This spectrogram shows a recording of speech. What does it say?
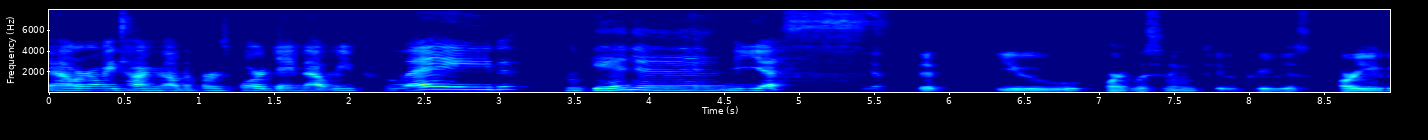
Yeah, we're going to be talking about the first board game that we played. Yeah. Yes. Yep. If you weren't listening to the previous, or you,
